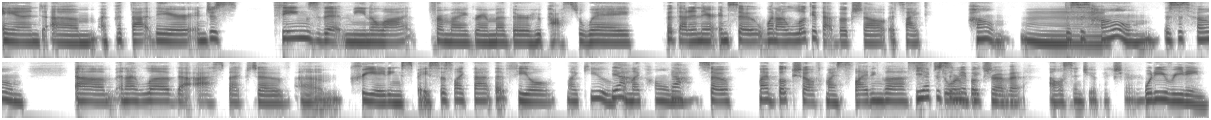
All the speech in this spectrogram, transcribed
And um, I put that there and just things that mean a lot from my grandmother who passed away, put that in there. And so when I look at that bookshelf, it's like home. This is Mm. home. This is home. Um, and I love that aspect of um, creating spaces like that that feel like you Yeah. and like home. Yeah. So my bookshelf, my sliding glass. You have to send me a picture of it. I'll send you a picture. What are you reading?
